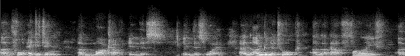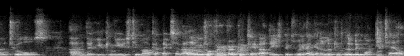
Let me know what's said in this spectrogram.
um, for editing um, markup in this in this way. And I'm going to talk um, about five um, tools um, that you can use to mark up XML. I'm going to talk very very quickly about these because we're then going to look in a little bit more detail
